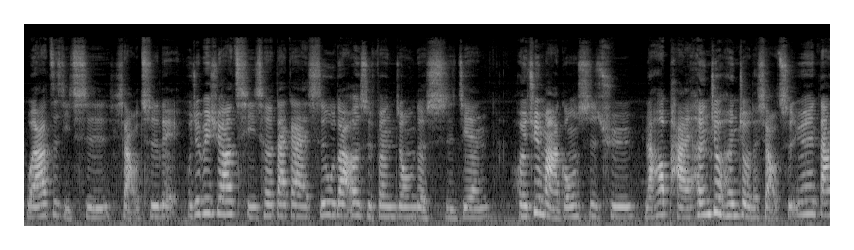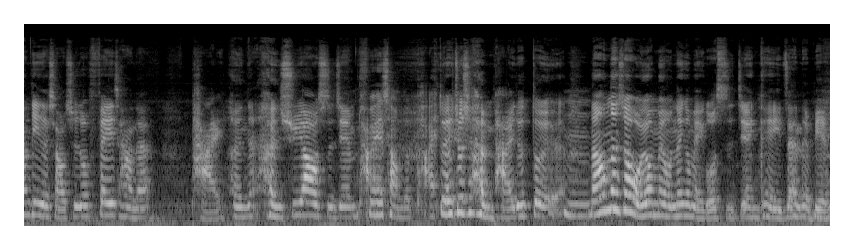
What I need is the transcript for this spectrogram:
我要自己吃小吃类，我就必须要骑车大概十五到二十分钟的时间回去马公市区，然后排很久很久的小吃，因为当地的小吃都非常的。排，很很需要时间排，非常的排，对，就是很排就对了。嗯、然后那时候我又没有那个美国时间可以在那边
